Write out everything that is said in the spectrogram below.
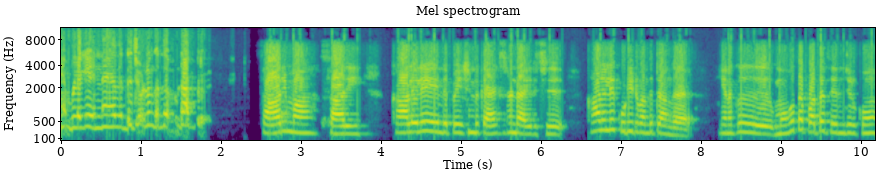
என் பிள்ளைக்கு என்ன ஏதுன்னு சொல்லுங்க தம்பி டாக்டர். சாரிம்மா சாரி காலையிலே இந்த பேஷண்ட்டுக்கு ஆக்சிடென்ட் ஆயிருச்சு காலையிலே கூட்டிட்டு வந்துட்டாங்க. எனக்கு முகத்தை பார்த்தா தெரிஞ்சிருக்கும்.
